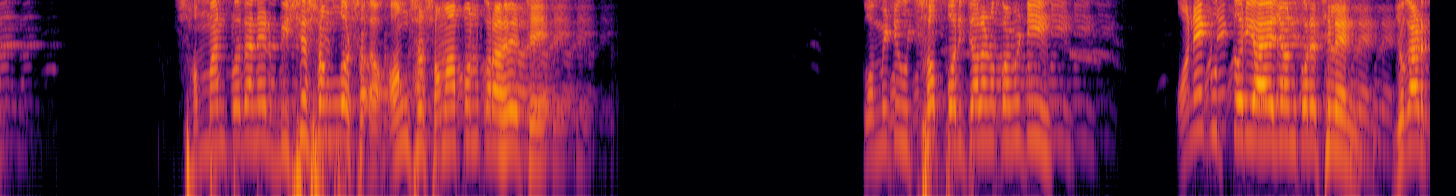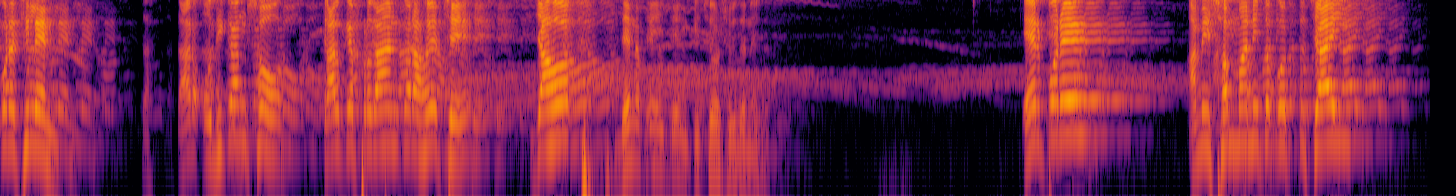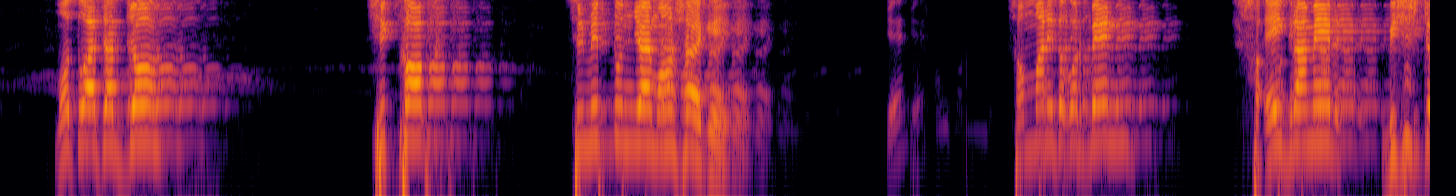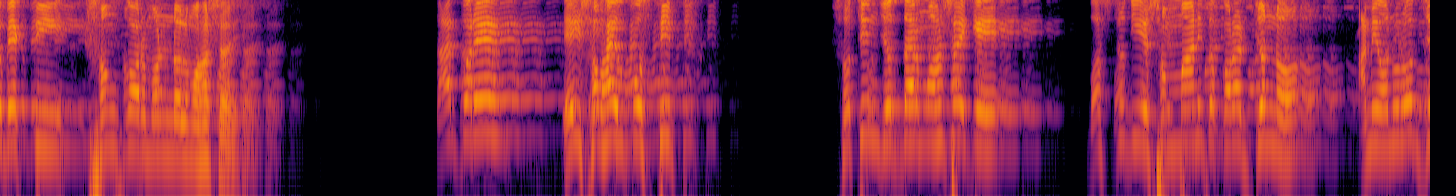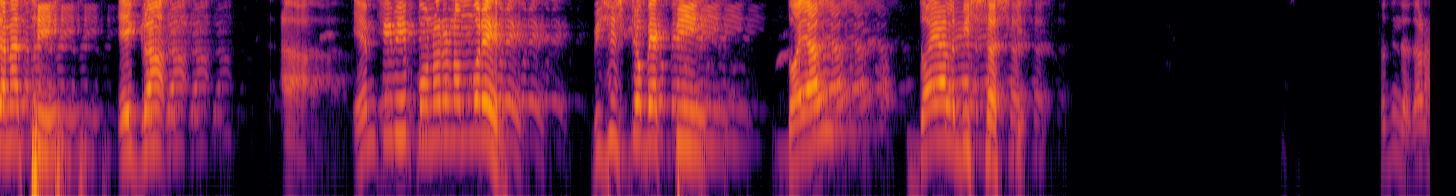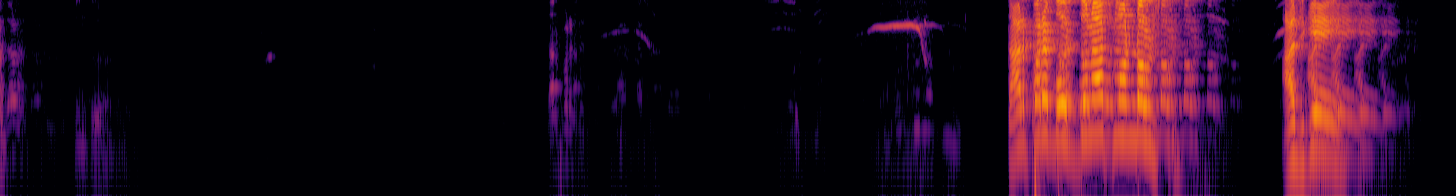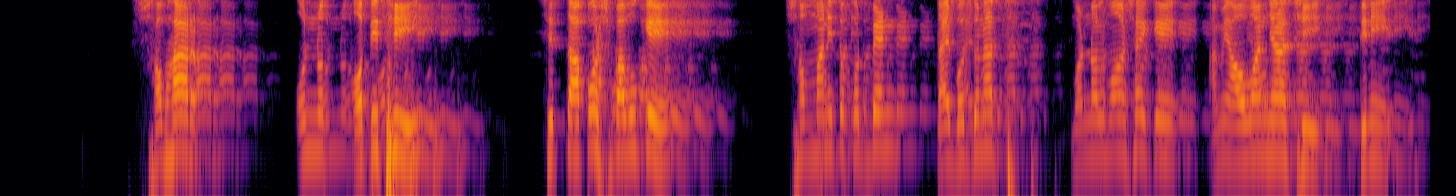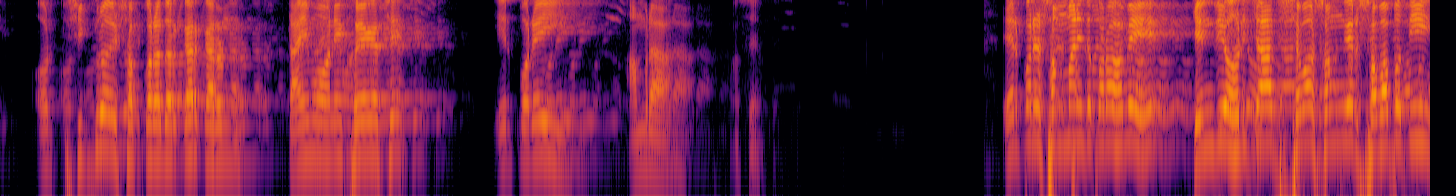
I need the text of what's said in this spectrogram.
সম্মান প্রদানের বিশেষ অঙ্গ- অংশ সমাপন করা হয়েছে। কমিটি, উৎসব পরিচালনা কমিটি অনেক উত্তরী আয়োজন করেছিলেন, জোগাড় করেছিলেন। তার অধিকাংশ কালকে প্রদান করা হয়েছে। যা হোক দেন, কিছু অসুবিধা নেই। এরপরে আমি সম্মানিত করতে চাই মতুয়াচার্য, শিক্ষক শ্রী মৃত্যুঞ্জয় মহাশয়কে। সম্মানিত করবেন এই গ্রামের বিশিষ্ট ব্যক্তি শঙ্কর মণ্ডল মহাশয়। তারপরে এই সভায় উপস্থিত সচিন জোদ্দার মহাশয়কে বস্ত্র দিয়ে সম্মানিত করার জন্য আমি অনুরোধ জানাচ্ছি, এই গ্রাম এমপিভি পনেরো নম্বরের বিশিষ্ট ব্যক্তি দয়াল দয়াল বিশ্বাসকে। তারপরে বৈদ্যনাথ মন্ডল আজকে সভার অন্য অতিথি শ্রী তাপস বাবুকে সম্মানিত করবেন। তাই বৈদ্যনাথ মন্ডল মহাশয়কে আমি আহ্বান জানাচ্ছি তিনি ওর শীঘ্র এসব করা দরকার কারণ টাইমও অনেক হয়ে গেছে। এরপরেই আমরা আছে। এরপরে সম্মানিত করা হবে কেন্দ্রীয় হরিচাঁদ সেবা সংঘের সভাপতি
